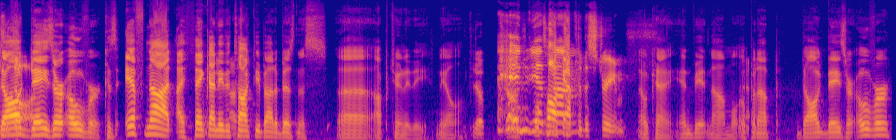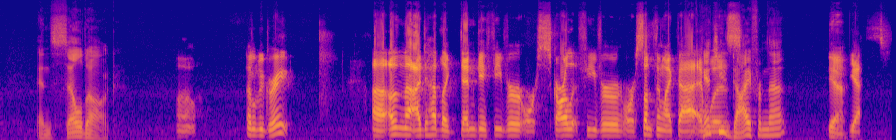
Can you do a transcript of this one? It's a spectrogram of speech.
Dog, dog. Days Are Over? Because if not, I think I need to talk to you about a business uh, opportunity, Neal. You In We'll Vietnam. talk after the stream. Okay, in Vietnam, we'll Yeah. open up Dog Days Are Over and sell Dog. Oh, that'll be great. Uh, other than that, I had like dengue fever or scarlet fever or something like that. and Can't you was, die from that? yeah. Yes.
